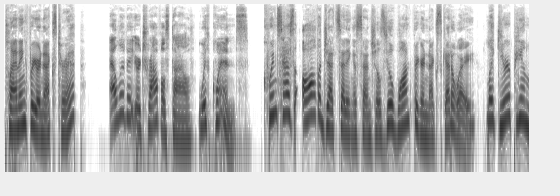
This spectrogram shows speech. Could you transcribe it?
Planning for your next trip? Elevate your travel style with Quince. Quince has all the jet setting essentials you'll want for your next getaway, like European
